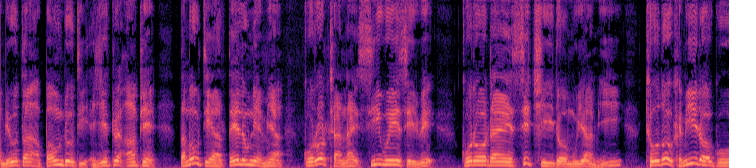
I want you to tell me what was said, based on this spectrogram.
အမျိုးသားအပေါင်းတို့သည် အရေအတွက်အားဖြင့် သမုတ်တရားသဲလုံးနှင့်မြကိုရောထံ၌စီဝေးစေ၍ကိုရောတိုင် စစ်ချီတော်မူရမည် ထိုသောခမည်းတော်ကို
